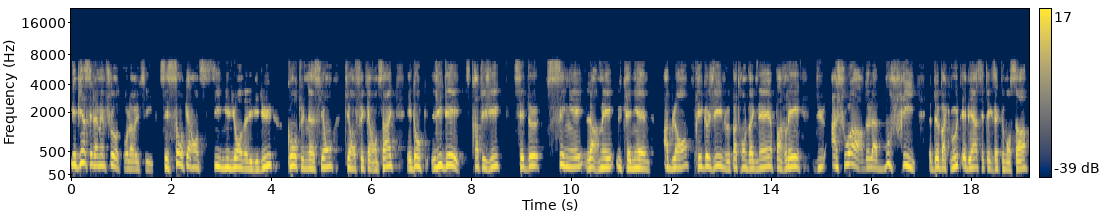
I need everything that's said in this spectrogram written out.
Eh bien, c'est la même chose pour la Russie. C'est 146 millions d'individus contre une nation qui en fait 45. Et donc, l'idée stratégique, c'est de saigner l'armée ukrainienne à blanc. Prigogine, le patron de Wagner, parlait du hachoir de la boucherie de Bakhmut. Eh bien, c'est exactement ça.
